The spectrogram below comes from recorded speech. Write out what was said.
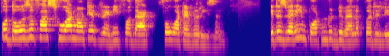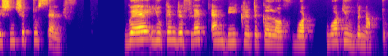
For those of us who are not yet ready for that, for whatever reason, it is very important to develop a relationship to self where you can reflect and be critical of what what you've been up to.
